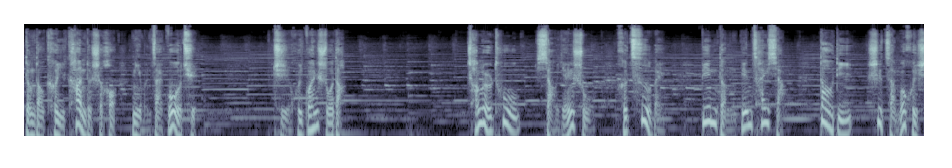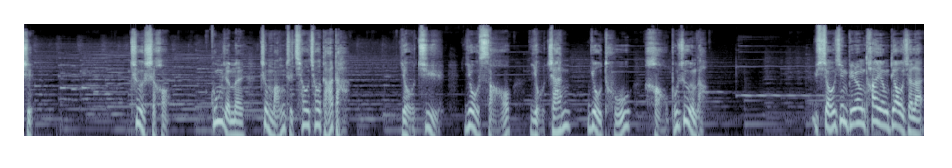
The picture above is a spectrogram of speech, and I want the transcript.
等到可以看的时候，你们再过去。”指挥官说道。长耳兔、小鼹鼠和刺猬边等边猜想，到底是怎么回事。这时候，工人们正忙着敲敲打打，又锯又扫又粘又涂，好不热闹。小心别让太阳掉下来，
